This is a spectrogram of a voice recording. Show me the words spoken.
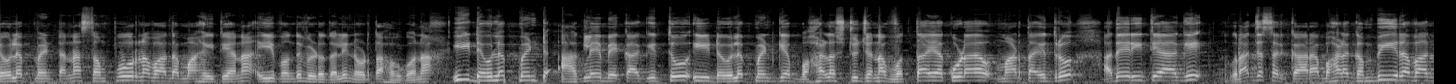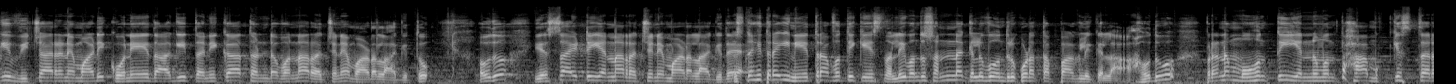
ಡೆವಲಪ್ಮೆಂಟನ್ನು, ಸಂಪೂರ್ಣವಾದ ಮಾಹಿತಿಯನ್ನು ಈ ಒಂದು ವಿಡಿಯೋದಲ್ಲಿ ನೋಡ್ತಾ ಹೋಗೋಣ. ಈ ಡೆವಲಪ್ಮೆಂಟ್ ಆಗಲೇಬೇಕಾಗಿತ್ತು. ಈ ಡೆವಲಪ್ಮೆಂಟ್ಗೆ ಬಹಳಷ್ಟು ಜನ ಒತ್ತಾಯ ಕೂಡ ಮಾಡ್ತಾ ಇದ್ರು. ಅದೇ ರೀತಿಯಾಗಿ ರಾಜ್ಯ ಸರ್ಕಾರ ಬಹಳ ಗಂಭೀರವಾಗಿ ವಿಚಾರಣೆ ಮಾಡಿ ಕೊನೆಯದಾಗಿ ತನಿಖಾ ತಂಡವನ್ನು ರಚನೆ ಮಾಡಲಾಗಿತ್ತು. ಹೌದು ಎಸ್ ಐ ಟಿಯನ್ನು ರಚನೆ ಮಾಡಲಾಗಿದೆ. ಸ್ನೇಹಿತರೆ, ಈ ನೇತ್ರಾವತಿ ಕೇಸ್ನಲ್ಲಿ ಒಂದು ಸಣ್ಣ ಗೆಲುವು ಅಂದ್ರೂ ಕೂಡ ತಪ್ಪಾಗ್ಲಿಕ್ಕಿಲ್ಲ. ಹೌದು, ಪ್ರಣಬ್ ಮೋಹಂತಿ ಎನ್ನುವಂತಹ ಮುಖ್ಯಸ್ಥರ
